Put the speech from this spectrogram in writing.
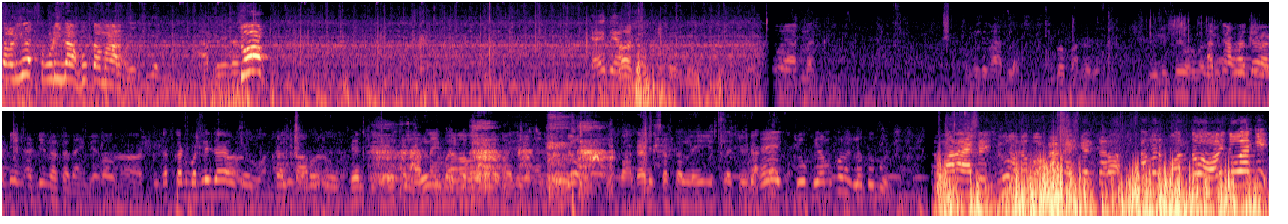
તળિયો તોડી નાખું તમારો. ચૂપ! સાહેબ કટ બદલી જાય તો વાઘાની શકલ નહીં એટલે ચીડી. ચૂપ એમ કોણ એટલે તું બોલ. તમારા આગળ શું અમે ભગા કઈ કરો ભણતો હોય તો આકી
